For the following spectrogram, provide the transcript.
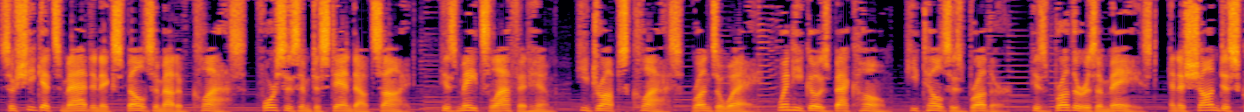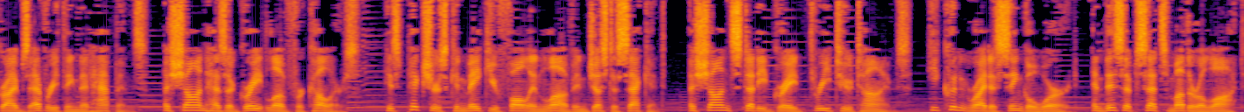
So she gets mad and expels him out of class, forces him to stand outside. His mates laugh at him. He drops class, runs away. When he goes back home, he tells his brother. His brother is amazed, and Ashan describes everything that happens. Ashan has a great love for colors. His pictures can make you fall in love in just a second. Ashan studied grade 3 two times. He couldn't write a single word. And this upsets mother a lot,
